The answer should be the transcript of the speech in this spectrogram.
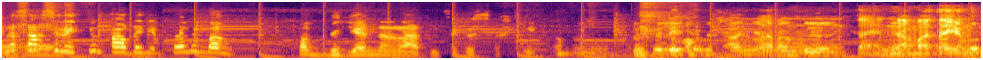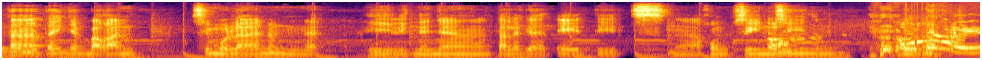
nasasinate yung tatay niya. Pwede bang pagbigyan na natin si Chris Aquino? Consolation na sa kanya ng parang mundo yun. tayo, namatay yung tatay niya. Baka simula nun, na, hilig na niya talaga edits na kung sino-sino. Oo nga eh.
